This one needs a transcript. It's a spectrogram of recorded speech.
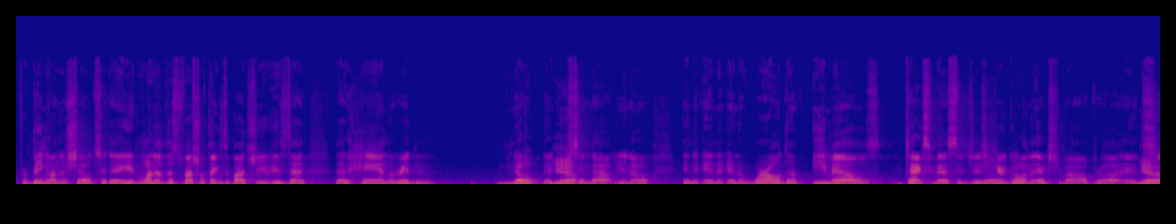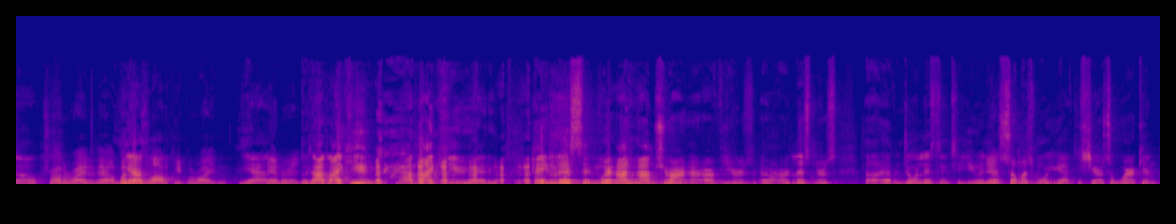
for being on the show today. And one of the special things about you is that, that handwritten note that yeah. you send out. You know, in in in a world of emails and text messages, yeah. you're going the extra mile, bro. And yeah, so try to write it out. But yeah. there's a lot of people writing. Yeah, but not like you, not like you, Hetty. Hey, listen, I'm, I'm, sure our, our viewers or listeners uh, have enjoyed listening to you, and there's so much more you have to share. So where can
